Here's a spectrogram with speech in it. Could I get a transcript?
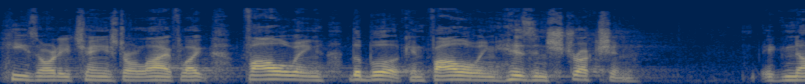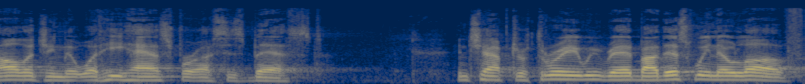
he's already changed our life, like following the book and following his instruction, acknowledging that what he has for us is best. In chapter 3, we read, By this we know love,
